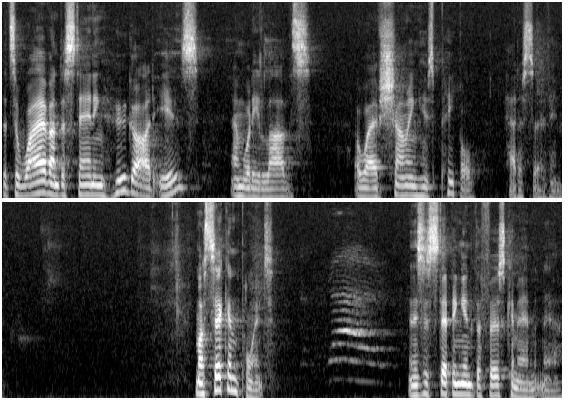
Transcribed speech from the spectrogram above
that's a way of understanding who God is and what He loves, a way of showing His people how to serve Him. My second point and this is stepping into the first commandment now,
